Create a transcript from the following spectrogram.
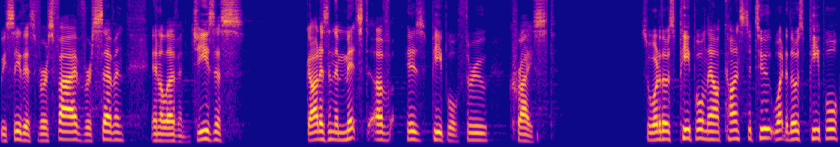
We see this, verse 5, verse 7, and 11. Jesus, God is in the midst of his people through Christ. So, what do those people now constitute? What do those people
